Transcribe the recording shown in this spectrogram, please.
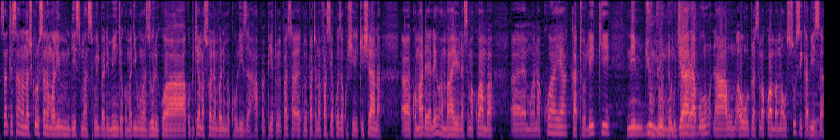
Asante sana nashukuru sana mwalimu dismas wilbard minja kwa majibu mazuri kwa kupitia maswali ambayo nimekuuliza hapa. Pia tumepata, tumepata nafasi ya kuweza kushirikishana uh, kwa mada ya leo ambayo inasema kwamba uh, mwanakwaya katoliki ni mjumbe, Mjumbe mujarabu na au, au tunasema kwamba mahususi kabisa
